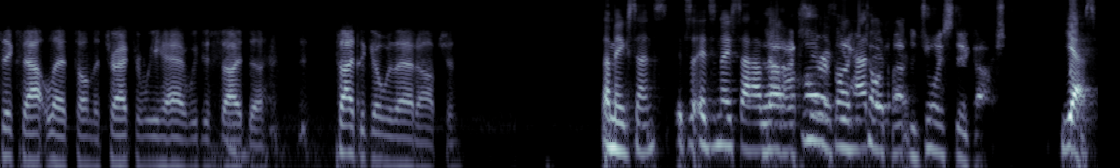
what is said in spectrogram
six outlets on the tractor we had, we decided to decided to go with that option. That makes sense. It's it's nice to have Now, that to option if clarify, you you're had talking it. about the joystick option. Yes.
